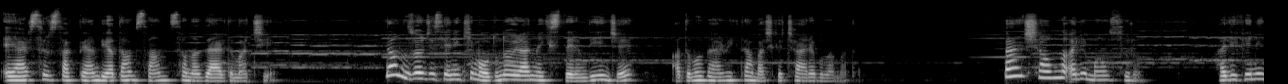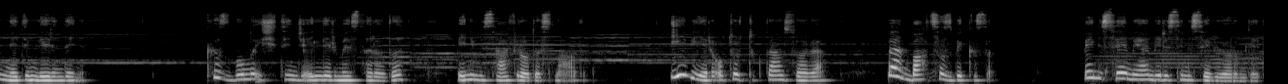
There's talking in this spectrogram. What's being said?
...eğer sır saklayan bir adamsan sana derdim açayım. Yalnız önce senin kim olduğunu öğrenmek isterim deyince... ...adımı vermekten başka çare bulamadım. Ben Şamlı Ali Mansur'um. Halifenin nedimlerindenim. Kız bunu işitince ellerime sarıldı, beni misafir odasına aldı. İyi bir yere oturttuktan sonra ben bahtsız bir kızım. Beni sevmeyen birisini seviyorum dedi.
